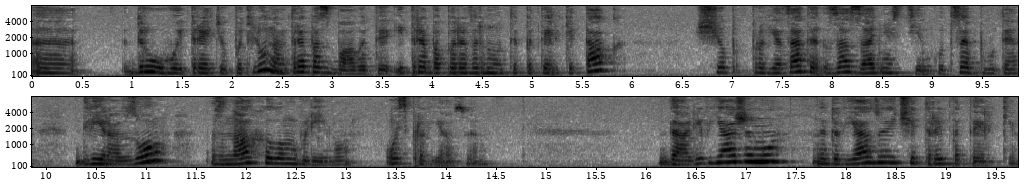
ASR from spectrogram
Е, Другу і третю петлю нам треба збавити. І треба перевернути петельки так, щоб пров'язати за задню стінку. Це буде дві разом з нахилом вліво. Ось пров'язуємо. Далі в'яжемо, не дов'язуючи три петельки.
